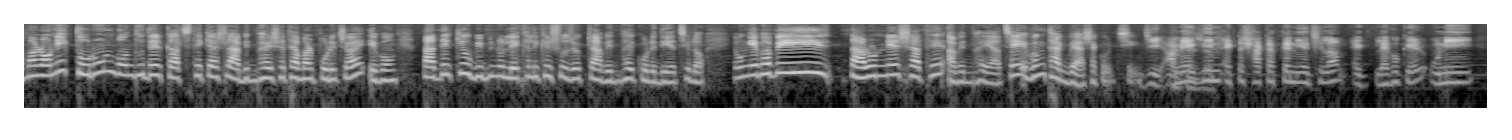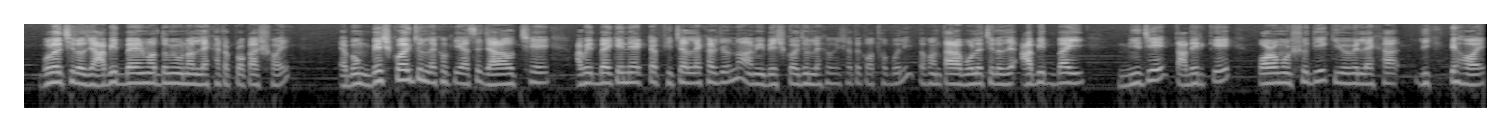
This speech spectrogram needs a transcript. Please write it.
আমার অনেক তরুণ বন্ধুদের কাছ থেকে আসলে আবিদ ভাইয়ের সাথে আমার পরিচয় এবং তাদেরকেও বিভিন্ন লেখালেখির সুযোগটা আবিদ ভাই করে দিয়েছিল এবং এভাবেই তারুণ্যের সাথে আবিদ ভাই আছে এবং থাকবে আশা করছি। জি আমি একদিন একটা সাক্ষাৎকার নিয়েছিলাম এক লেখকের। উনি বলেছিল যে আবিদ ভাইয়ের মাধ্যমে ওনার লেখাটা প্রকাশ হয়। এবং বেশ কয়েকজন লেখকই আছে যারা হচ্ছে আবিদ ভাইকে নিয়ে একটা ফিচার লেখার জন্য আমি বেশ কয়েকজন লেখকের সাথে কথা বলি। তখন তারা বলেছিল যে আবিদ ভাই নিজে তাদেরকে পরামর্শ দিয়ে কীভাবে লেখা লিখতে হয়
